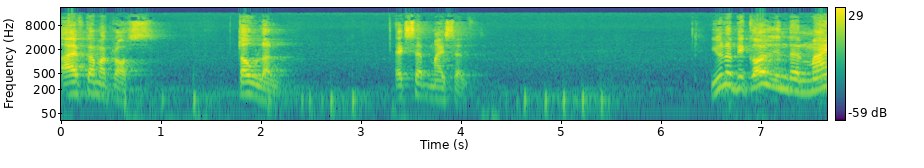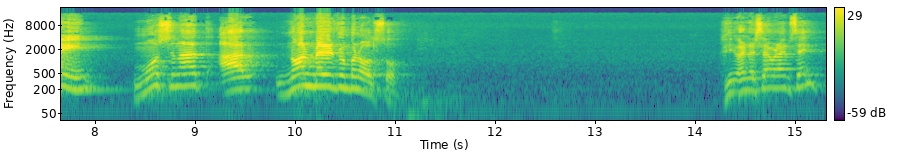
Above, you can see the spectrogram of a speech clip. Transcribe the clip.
I have come across. Taulan. Except myself. You know, because in their mind, Mosanat are non-married women also. You understand what I'm saying?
